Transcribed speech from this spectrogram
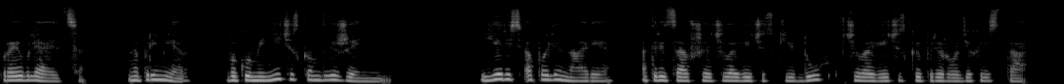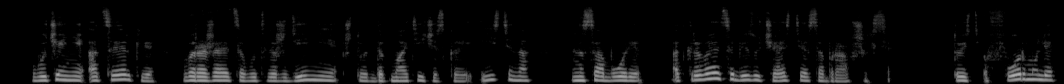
проявляется, например, в экуменическом движении. Ересь Аполлинария, отрицавшая человеческий дух в человеческой природе Христа. В учении о Церкви выражается в утверждении, что догматическая истина на соборе открывается без участия собравшихся, то есть в формуле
